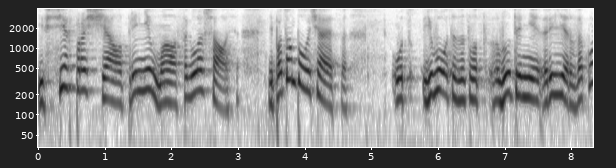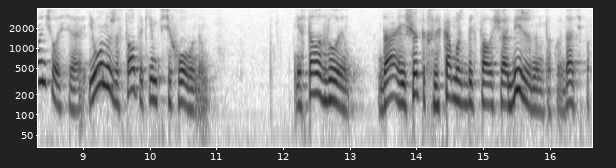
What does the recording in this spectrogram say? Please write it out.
И всех прощал, принимал, соглашался. И потом получается, вот его вот этот вот внутренний резерв закончился, и он уже стал таким психованным. И стал злым. Да, еще так слегка, может быть, стал еще обиженным такой, да, типа,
